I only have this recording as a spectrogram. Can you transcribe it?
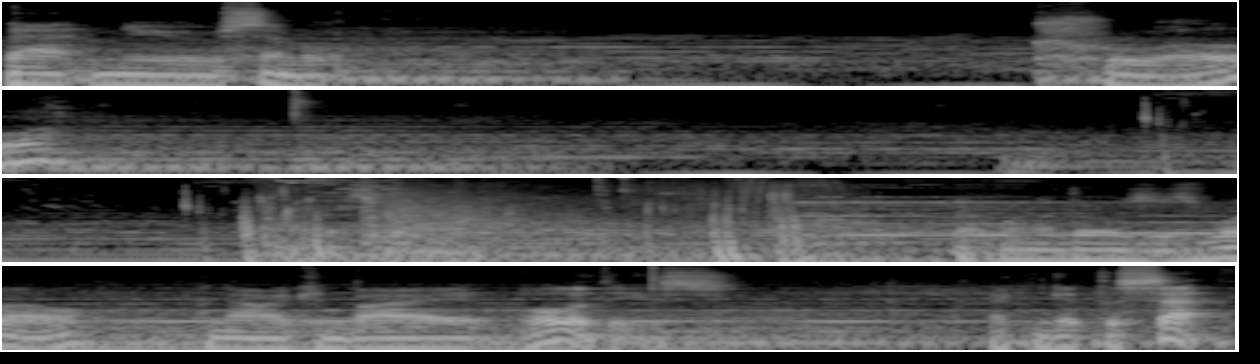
that new symbol. Cool. Got one of those as well. And now I can buy all of these. I can get the set.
